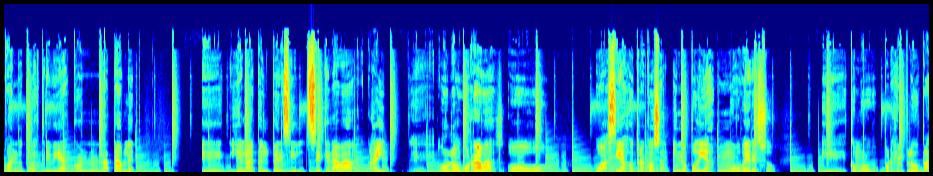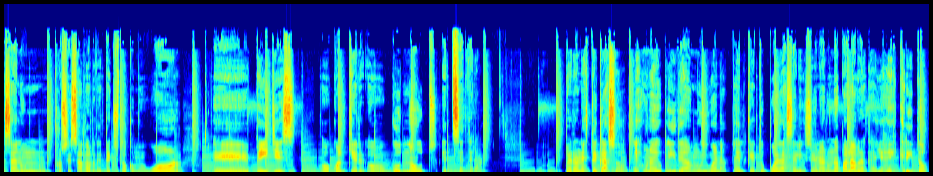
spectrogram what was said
cuando tú escribías con la tablet eh, y el Apple Pencil se quedaba ahí, o lo borrabas o hacías otra cosa y no podías mover eso eh, como por ejemplo pasa en un procesador de texto como Word, eh, Pages o cualquier o GoodNotes, etc. Pero en este caso es una idea muy buena el que tú puedas seleccionar una palabra que hayas escrito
